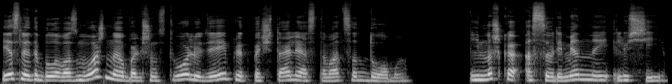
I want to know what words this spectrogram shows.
Если это было возможно, большинство людей предпочитали оставаться дома. Немножко о современной Люсии.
